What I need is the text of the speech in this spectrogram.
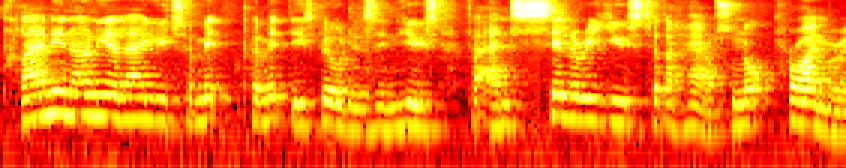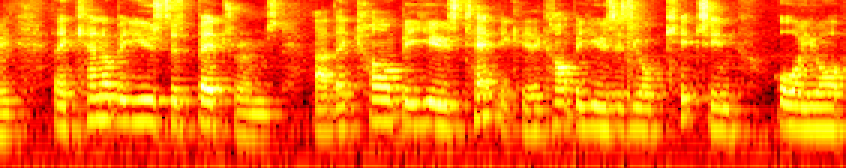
Planning only allow you to permit, permit these buildings in use for ancillary use to the house, not primary. They cannot be used as bedrooms. Uh, they can't be used technically. They can't be used as your kitchen or your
